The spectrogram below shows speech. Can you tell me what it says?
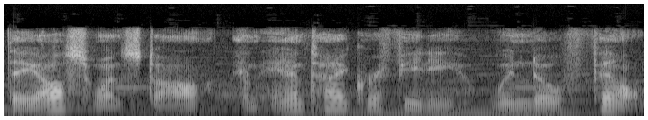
They also install an anti-graffiti window film.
